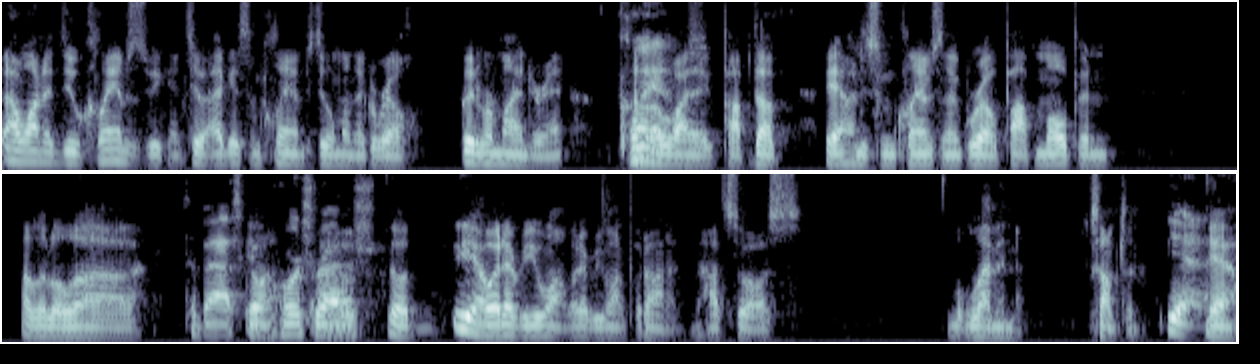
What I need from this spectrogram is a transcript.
I want to do clams this weekend too. I get some clams, do them on the grill. Good reminder, Ant. I don't know why they popped up. Yeah, I'll do some clams on the grill, pop them open, a little uh, Tabasco you and horseradish. uh, yeah, whatever you want, whatever you want to put on it, hot sauce, lemon, something. yeah. Yeah,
